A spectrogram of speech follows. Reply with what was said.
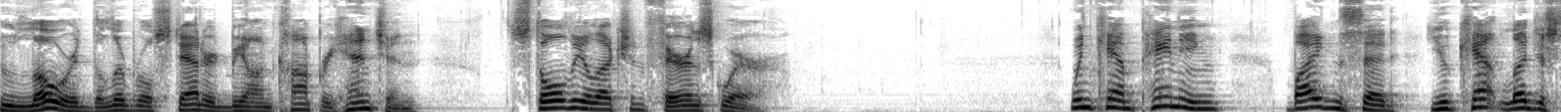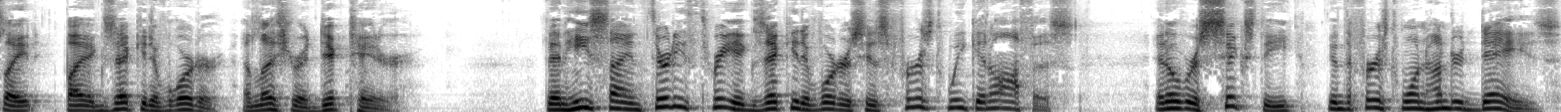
who lowered the liberal standard beyond comprehension, stole the election fair and square. When campaigning, Biden said, You can't legislate by executive order unless you're a dictator. Then he signed 33 executive orders his first week in office and over 60 in the first 100 days.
